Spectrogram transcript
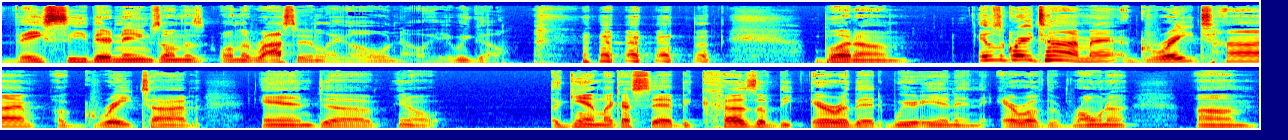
they see their names on the on the roster and like, oh no, here we go. but um, it was a great time, man. A great time, a great time, and uh, you know, again, like I said, because of the era that we're in and the era of the Rona, um,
